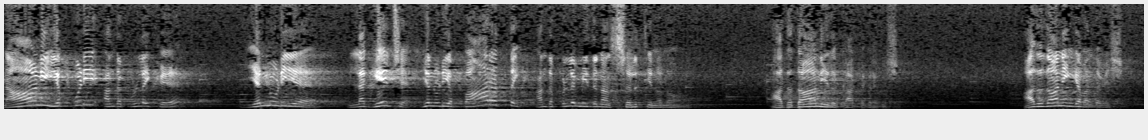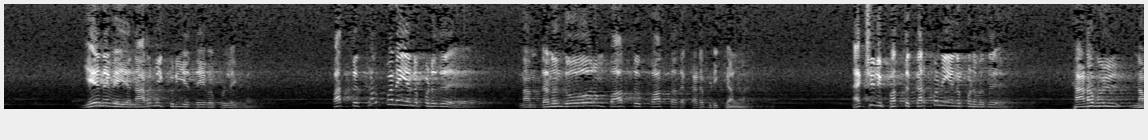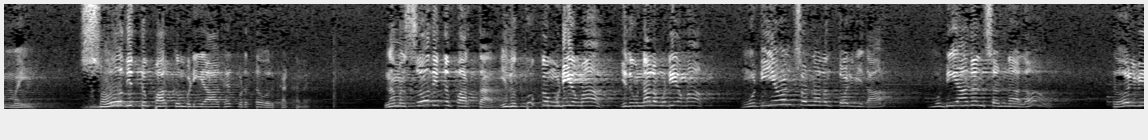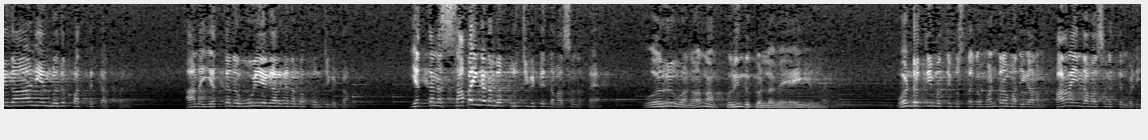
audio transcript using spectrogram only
நான் எப்படி அந்த பிள்ளைக்கு என்னுடைய லக்கேஜ் என்னுடைய பாரத்தை அந்த பிள்ளை மீது நான் செலுத்தினனோ? அதுதான் இது காட்டுகிற விஷயம். அதுதான் இங்க வந்த விஷயம். ஏனவே என் அருமைக்குரிய தெய்வ பிள்ளைகளை பத்து கற்பனை எனப்படுது நாம் தினந்தோறும் பார்த்து பார்த்து அதை கடைபிடிக்கல ஆக்சுவலி பத்து கற்பனை எனப்படுவது கடவுள் நம்மை சோதித்து பார்க்கும்படியாக கொடுத்த ஒரு கட்டளை. நம்ம சோதித்து பார்த்தார் இது தூக்க முடியுமா? இது உன்னால முடியுமா? முடியும்னு சொன்னாலும் தோல்விதான். முடியாதுன்னு சொன்னாலும் தோல்விதான் என்பது பத்து கற்பனை. ஆனா எத்தனை ஊழியக்காரங்க நம்ம புரிஞ்சுக்கிட்டோம். எத்தனை சபைங்க நம்ம புரிஞ்சுக்கிட்டு இந்த வசனத்தை? ஒருவனும் நாம் புரிந்து கொள்ளவே இல்லை. ஒன்று தீமத்தி புஸ்தகம் ஒன்றாம் அதிகாரம் பதினைந்தாம் வசனத்தின்படி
